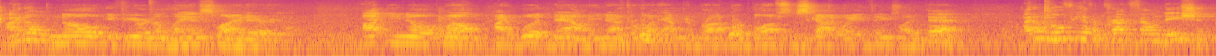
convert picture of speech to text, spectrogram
I don't know if you're in a landslide area. I, you know, well, I would now, you know, after what happened in Broadmoor Bluffs and Skyway and things like that. I don't know if you have a cracked foundation.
